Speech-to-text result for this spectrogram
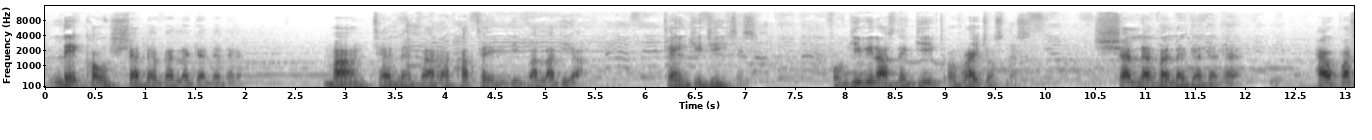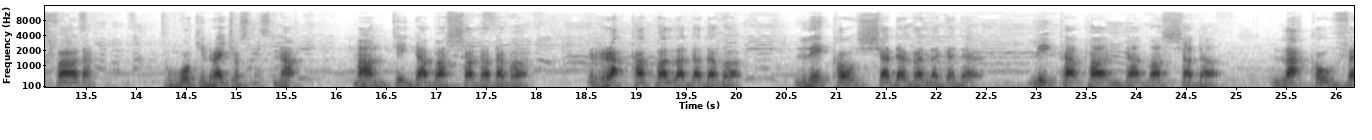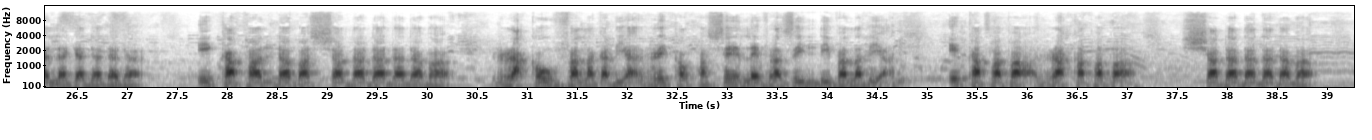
Leko shadabalagadada. Man televarakatendi valadia. Thank you, Jesus, for giving us the gift of righteousness. Help us, Father, to walk in righteousness. Now, man te daba shadadaba. Rakapaladadaba. Leko shadavalagada. Likapanda bashada. Lako velagadadada. Ikapanda bashada da da da ba. Rako valagadia. Reko pase levrazindi valadia. Ikapapa rakapapa. Shada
